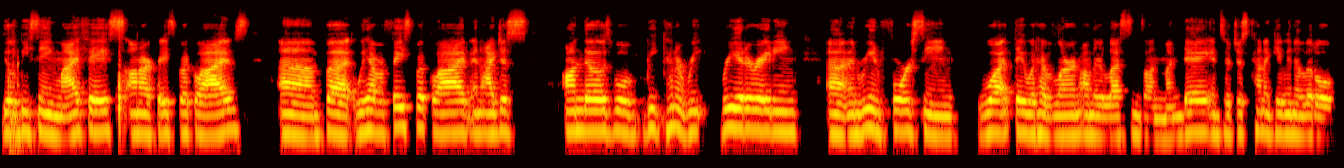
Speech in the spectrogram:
you'll be seeing my face on our Facebook Lives. Um, but we have a Facebook Live, and I just on those will be kind of re- reiterating uh, and reinforcing what they would have learned on their lessons on Monday. And so just kind of giving a little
